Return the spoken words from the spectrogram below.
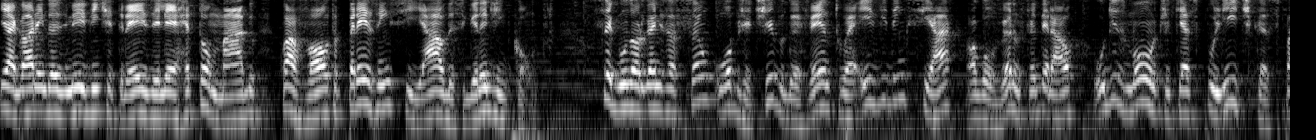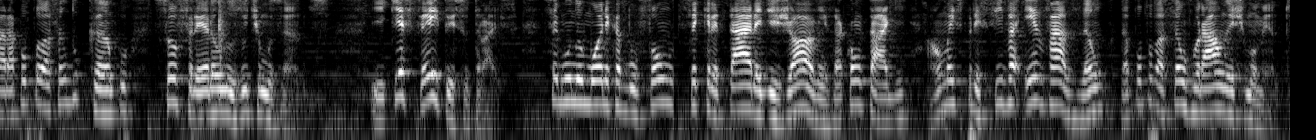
E agora em 2023 ele é retomado com a volta presencial desse grande encontro. Segundo a organização, o objetivo do evento é evidenciar ao governo federal o desmonte que as políticas para a população do campo sofreram nos últimos anos. E que efeito isso traz? Segundo Mônica Buffon, secretária de Jovens da CONTAG, há uma expressiva evasão da população rural neste momento.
